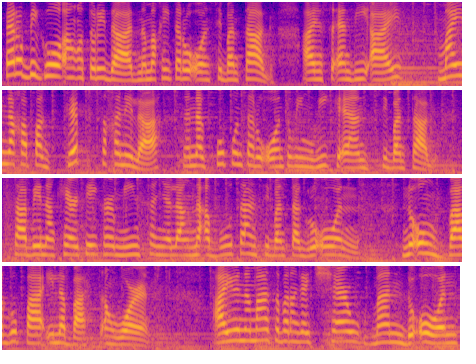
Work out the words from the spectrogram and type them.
Pero bigo ang otoridad na makita roon si Bantag. Ayon sa NBI, may nakapag-tip sa kanila na nagpupunta roon tuwing weekend si Bantag. Sabi ng caretaker, minsan niya lang naabutan si Bantag roon noong bago pa ilabas ang warrant. Ayon naman sa barangay chairman doon,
